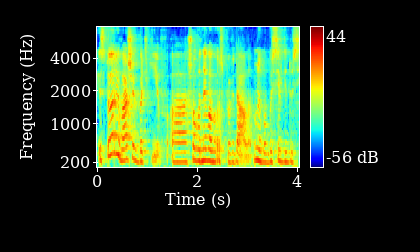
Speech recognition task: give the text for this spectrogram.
історії ваших батьків, що вони вам розповідали, ну і бабусів, дідусів.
